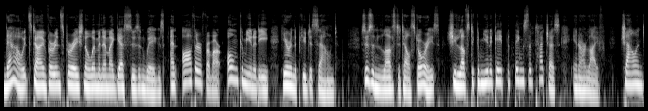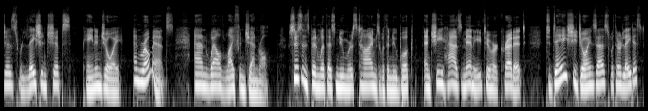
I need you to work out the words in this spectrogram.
Now it's time for Inspirational Women and my guest, Susan Wiggs, an author from our own community here in the Puget Sound. Susan loves to tell stories. She loves to communicate the things that touch us in our life challenges, relationships, pain and joy, and romance, and, well, life in general. Susan's been with us numerous times with a new book, and she has many to her credit. Today, she joins us with her latest,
